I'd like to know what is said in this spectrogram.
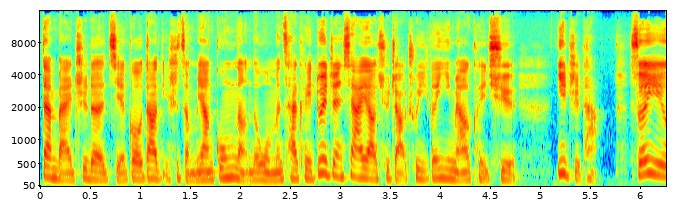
蛋白质的结构到底是怎么样功能的，我们才可以对症下药去找出一个疫苗可以去抑制它。所以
